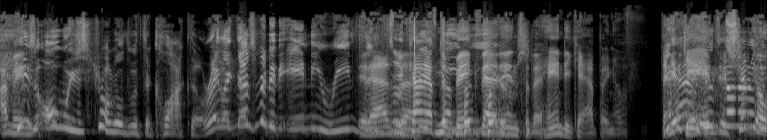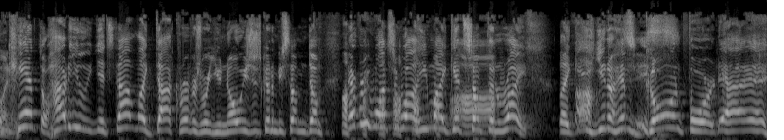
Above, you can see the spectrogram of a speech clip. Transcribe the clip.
I mean, he's always struggled with the clock, though, right? Like that's been an Andy Reid thing. It has for You kind of have to bake that years. into the handicapping of that Yeah, game. you, no, no, no, you can't though. How do you? It's not like Doc Rivers where you know he's just going to be something dumb. Every once in a while, he might get something right. Like you know him jeez. going for it. Uh,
